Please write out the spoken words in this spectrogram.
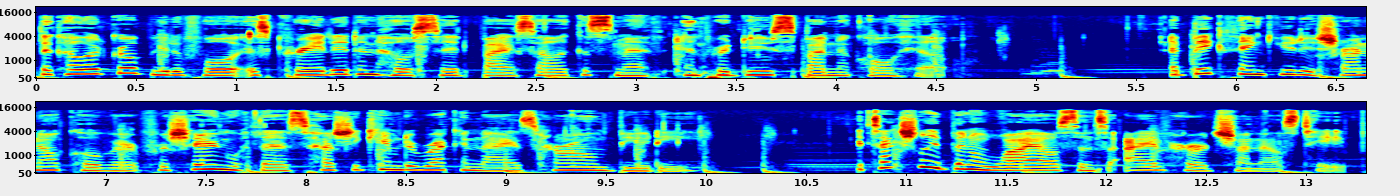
The Colored Girl Beautiful is created and hosted by Aseloka Smith and produced by Nichole Hill. A big thank you to Charnell Covert for sharing with us how she came to recognize her own beauty. It's actually been a while since I've heard Charnell's tape,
